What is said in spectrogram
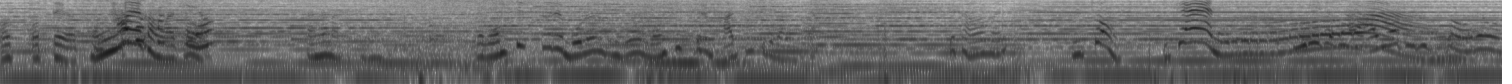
어, 어때요? 정말 강하죠? 당연하죠. 당연하죠. 네, 원피스를 모르는 분들은 원피스를 봐주시기 바랍니다. 그 다음은 물총! 이캔! 알려주기가 어려워.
